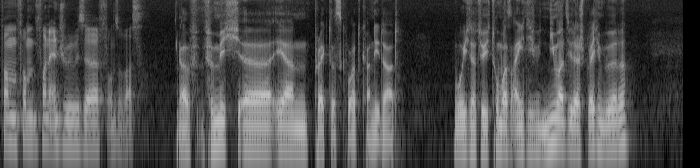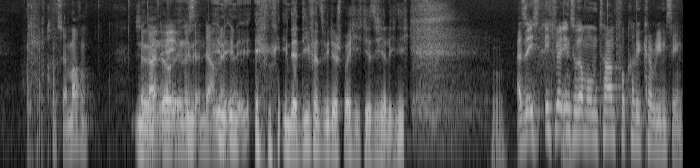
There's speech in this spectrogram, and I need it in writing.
vom, vom, von der Injury Reserve und sowas. ja für mich äh, eher ein Practice Squad Kandidat. Wo ich natürlich Thomas eigentlich nicht, niemals widersprechen würde. Kannst du ja machen. Ist ja Nö, dein äh, in, in, in, in der Defense widerspreche ich dir sicherlich nicht. Also ich, ich würde ihn sogar momentan vor Khalid Karim sehen.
